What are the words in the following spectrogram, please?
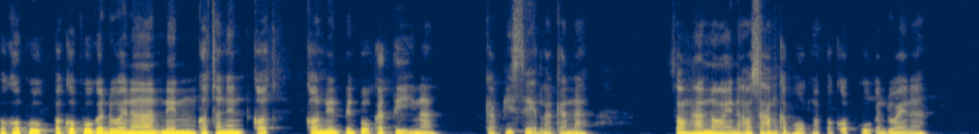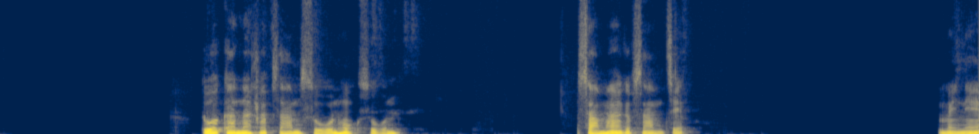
ประกบคู่ประกบคู่กันด้วยนะ เน้นก็จะเน้นก็ก็เน้นเป็นปกตินะ กับพิเศษแล้วกันนะ สองฮานอยนะเอาสามกับหกมาประกบคู่กันด้วยนะ ตัวกันนะครับสามศูนย์หกศูนย์สามห้ากับสามเจ็ดไม่แน่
